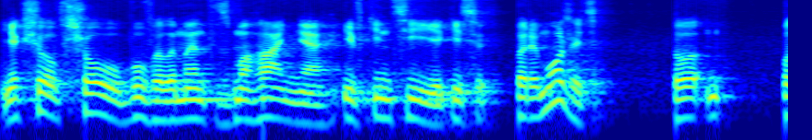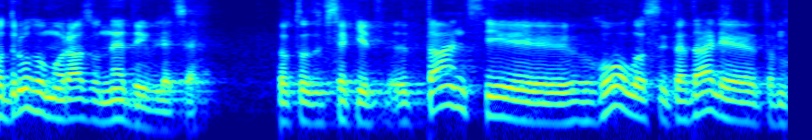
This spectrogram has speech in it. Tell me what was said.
Якщо в шоу був елемент змагання і в кінці якийсь переможець, то по другому разу не дивляться. Тобто всякі танці, голос і так далі. Там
